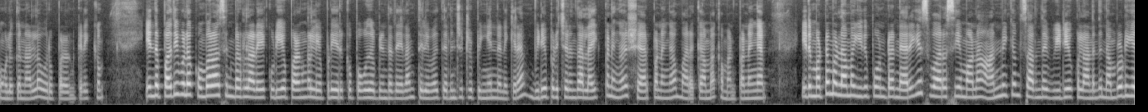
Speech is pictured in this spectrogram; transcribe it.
உங்களுக்கு நல்ல ஒரு பலன் கிடைக்கும். இந்த பதிவில் கும்பராசி நண்பர்கள் அடையக்கூடிய பலன்கள் எப்படி இருக்க போகுது அப்படின்றதையெல்லாம் தெளிவாக தெரிஞ்சிட்ருப்பீங்கன்னு நினைக்கிறேன். வீடியோ பிடிச்சிருந்தால் லைக் பண்ணுங்கள் ஷேர் பண்ணுங்கள் மறக்காமல் கமெண்ட் பண்ணுங்கள் இது மட்டும் இல்லாமல் இது போன்ற நிறைய சுவாரஸ்யமான ஆன்மீகம் சார்ந்த வீடியோக்களானது நம்மளுடைய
